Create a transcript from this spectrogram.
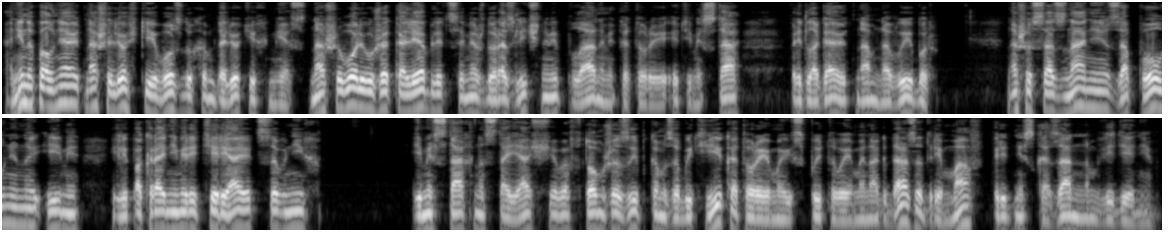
Они наполняют наши легкие воздухом далеких мест. Наша воля уже колеблется между различными планами, которые эти места — предлагают нам на выбор. Наше сознание заполнено ими, или, по крайней мере, теряется в них, и местах настоящего, в том же зыбком забытии, которое мы испытываем иногда, задремав перед несказанным видением.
